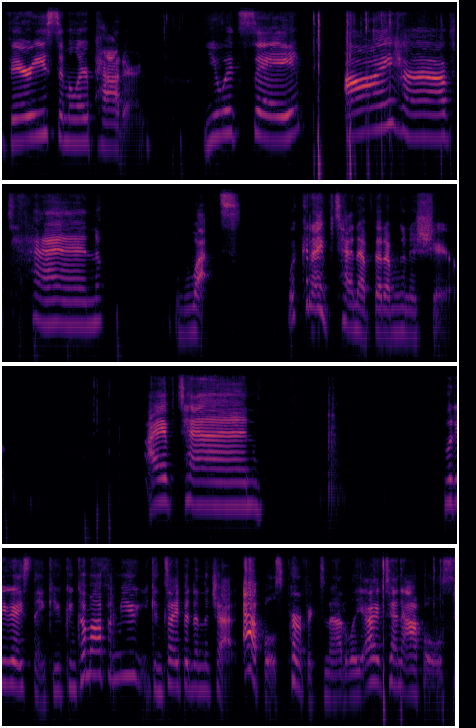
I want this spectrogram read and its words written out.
very similar pattern. You would say, I have 10 what? What could I have 10 of that I'm going to share? I have 10. What do you guys think? You can come off of mute. You can type it in the chat. Apples. Perfect, Natalie. I have 10 apples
